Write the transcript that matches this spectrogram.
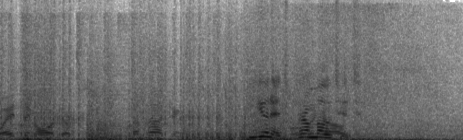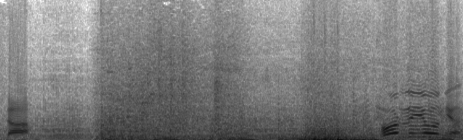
Waiting orders. Attacking. Unit promoted. Da. For the Union.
